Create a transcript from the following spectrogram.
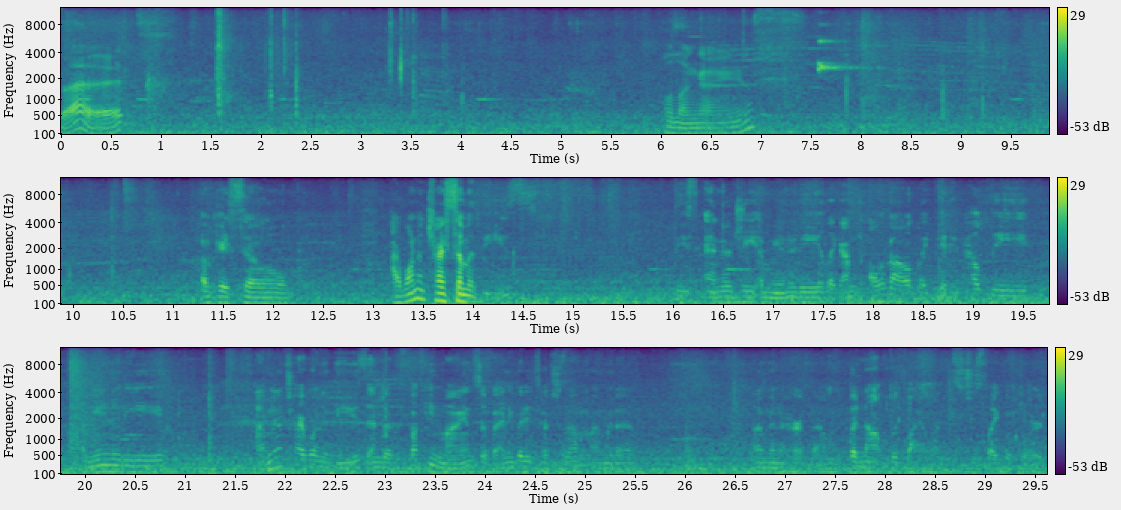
But hold on, guys. Okay, so I want to try some of these. These energy, immunity. Like I'm all about like getting healthy, immunity. I'm gonna try one of these, and they're fucking mine. So if anybody touches them, I'm gonna, I'm gonna hurt them, but not with violence, just like with words,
